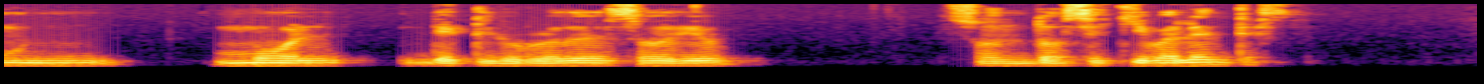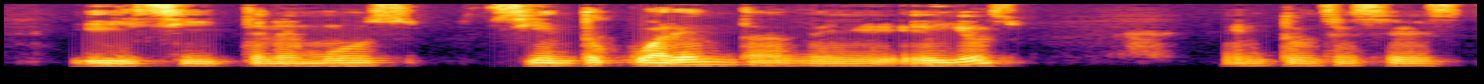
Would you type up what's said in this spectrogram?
un mol de cloruro de sodio son dos equivalentes. Y si tenemos 140 de ellos, entonces es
